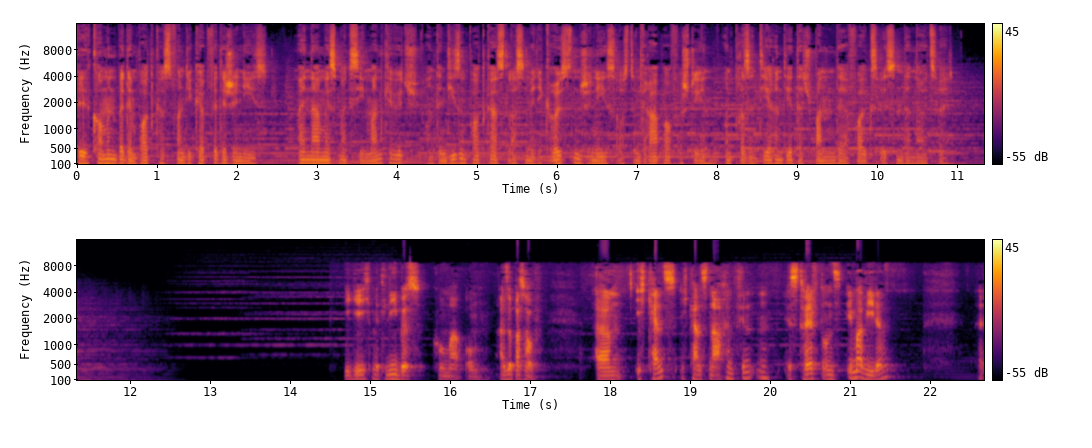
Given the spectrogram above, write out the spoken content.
Willkommen bei dem Podcast von Die Köpfe der Genies. Mein Name ist Maxim Mankewitsch und in diesem Podcast lassen wir die größten Genies aus dem Grabau verstehen und präsentieren dir das spannende Erfolgswissen der Neuzeit. Wie gehe ich mit Liebeskummer um? Also pass auf. Ähm, ich kenn's, ich kann es nachempfinden. Es trifft uns immer wieder. Äh,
